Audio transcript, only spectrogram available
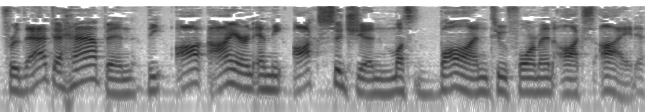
For that to happen, the iron and the oxygen must bond to form an oxide.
